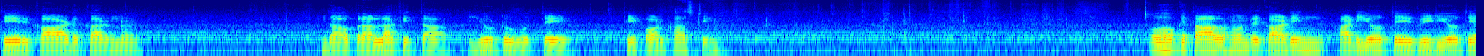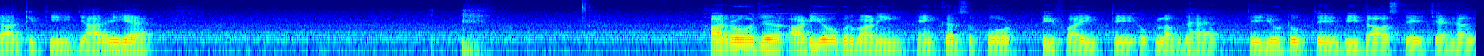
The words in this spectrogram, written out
ਤੇ ਰਿਕਾਰਡ ਕਰਨ ਦਾ ਉਪਰਾਲਾ ਕੀਤਾ YouTube ਉੱਤੇ ਤੇ ਪੋਡਕਾਸਟਿੰਗ ਉਹ ਕਿਤਾਬ ਹੁਣ ਰਿਕਾਰਡਿੰਗ ਆਡੀਓ ਤੇ ਵੀਡੀਓ ਤਿਆਰ ਕੀਤੀ ਜਾ ਰਹੀ ਹੈ। ਹਰ ਰੋਜ਼ ਆਡੀਓ ਗੁਰਬਾਣੀ, ਐਂਕਰ, ਸਪੋਟੀਫਾਈ ਤੇ ਉਪਲਬਧ ਹੈ ਤੇ YouTube ਤੇ ਵੀ ਦਾਸ ਦੇ ਚੈਨਲ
